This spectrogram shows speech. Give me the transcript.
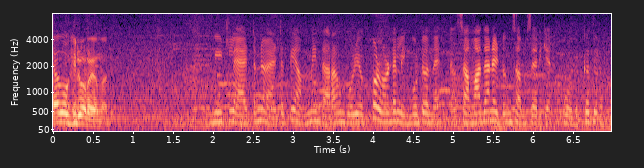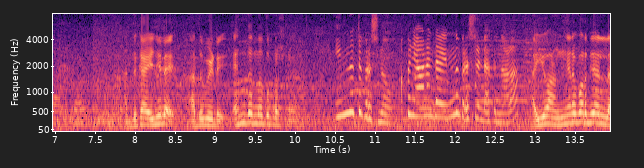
ഞാൻ നോക്കിയിട്ട് പറയാം വീട്ടിൽ ഏട്ടനും ഏട്ടത്തി അമ്മയും തറവും കോഴിയും ഒക്കെ ഉള്ളതുകൊണ്ടല്ലേ ഇങ്ങോട്ട് വന്നേ? സമാധാനമായിട്ടൊന്ന് സംസാരിക്കാൻ. കൊടുക്കത്തൊരു ഫോൺ അത് കഴിഞ്ഞില്ലേ? അത് വിട്. എന്തെന്നത്തെ പ്രശ്നം? ഇന്നത്തെ പ്രശ്നവും അപ്പൊ ഞാൻ എന്താ എന്നും പ്രശ്നം ഉണ്ടാക്കുന്ന ആളാ? അയ്യോ അങ്ങനെ പറഞ്ഞല്ല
